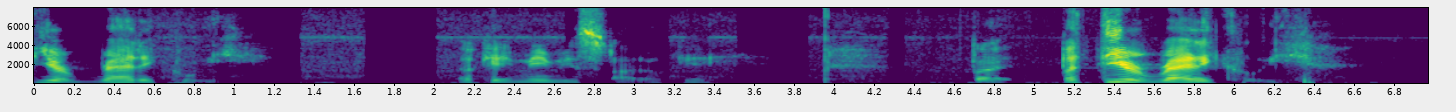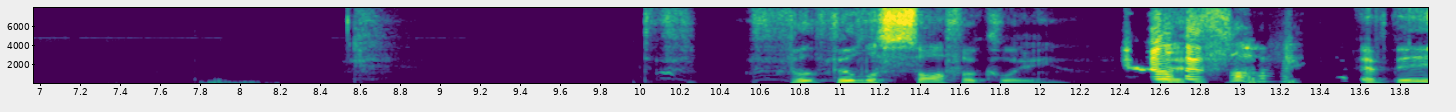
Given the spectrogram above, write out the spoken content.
Theoretically. Okay, maybe it's not okay. But but theoretically. Ph- philosophically, If- if they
